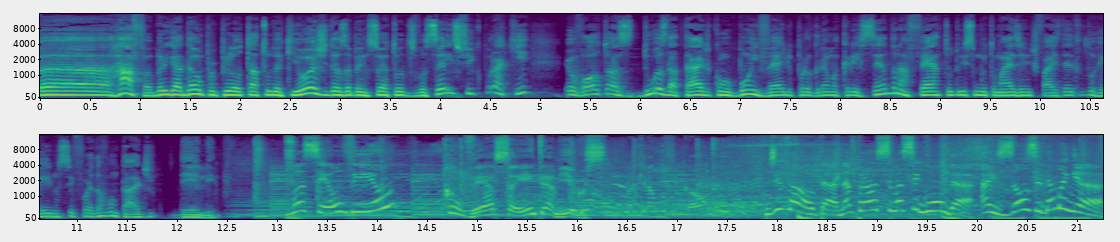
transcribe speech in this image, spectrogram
Ah, Rafa, brigadão por pilotar tudo aqui hoje. Deus abençoe a todos vocês. Fico por aqui. Eu volto às duas da tarde com o bom e velho programa Crescendo na Fé. Tudo isso e muito mais a gente faz dentro do reino, se for da vontade dele. Você ouviu? Conversa entre amigos. Aqui na musical. De volta na próxima segunda, às 11 da manhã.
